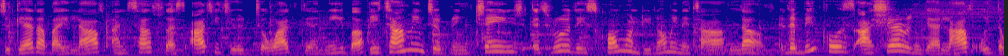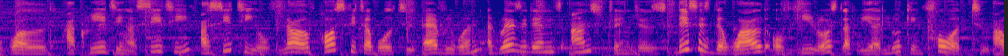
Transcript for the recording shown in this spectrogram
together by love and selfless attitude towards their neighbor, determined to bring change through this common denominator, love. The Bikos are sharing their love with the world, are creating a city, a city of love, hospitable to everyone, residents and strangers. This is the world of heroes that we are looking forward to, a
